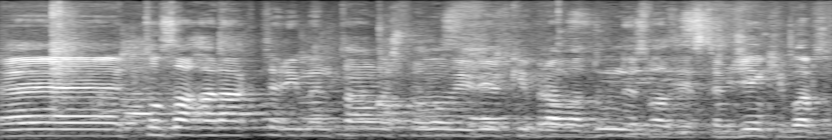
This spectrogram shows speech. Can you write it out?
E, to za charakter i mentalność panowie wielkie brawa, dumny z was jestem. Dzięki bardzo.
